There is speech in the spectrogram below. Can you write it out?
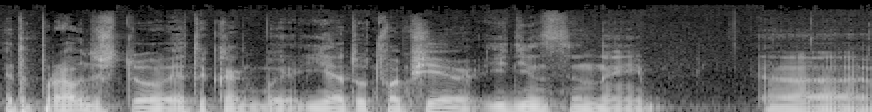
это правда, что это как бы, я тут вообще единственный э,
